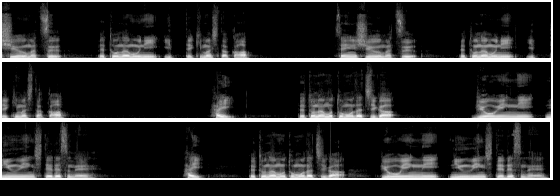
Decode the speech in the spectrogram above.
週末、ベトナムに行ってきましたか？先週末、ベトナムに行ってきましたか？はい。ベトナム友達が病院に入院してですね。はい。ベトナム友達が病院に入院してですね。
